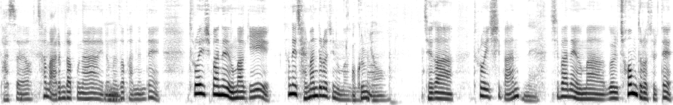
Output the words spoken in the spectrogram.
봤어요. 참 아름답구나 이러면서 음. 봤는데 트로이 시반의 음악이 상당히 잘 만들어진 음악입니다. 어, 그럼요. 제가 트로이 시반, 네. 시반의 음악을 처음 들었을 때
